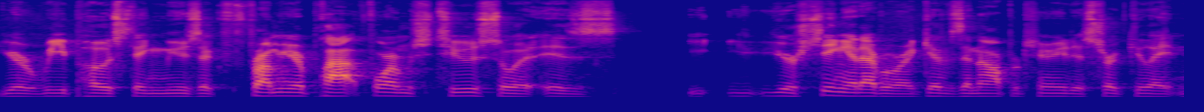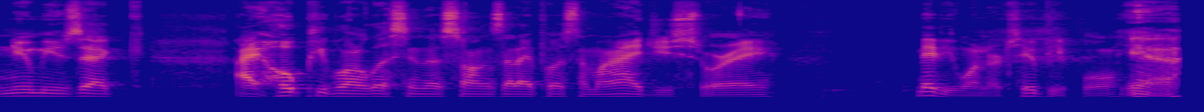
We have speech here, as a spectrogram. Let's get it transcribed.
you're reposting music from your platforms too, so it is you're seeing it everywhere. It gives an opportunity to circulate new music I hope people are listening to the songs that I post on my IG story. Maybe one or two people. Yeah.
